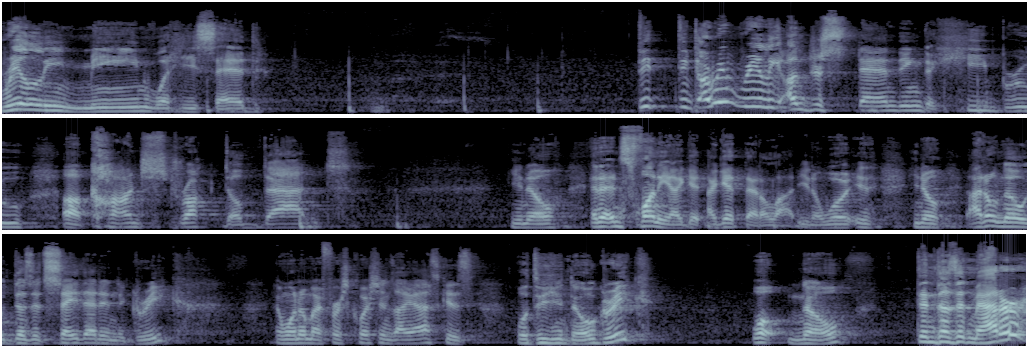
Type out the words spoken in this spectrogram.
really mean what he said? Did, did, are we really understanding the Hebrew uh, construct of that? You know, and it's funny. I get I get that a lot. You know, well, you know, I don't know. Does it say that in the Greek? And one of my first questions I ask is, well, do you know Greek? Well, no. Then does it matter?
